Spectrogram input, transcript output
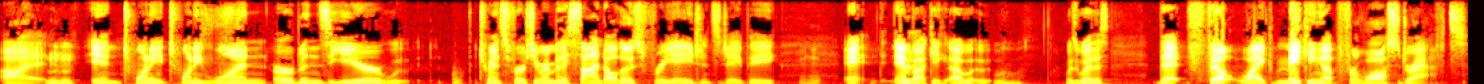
Uh, In 2021, Urban's year, transfers. You remember they signed all those free agents, JP, and, and Yeah. Bucky uh, was with us, that felt like making up for lost drafts.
